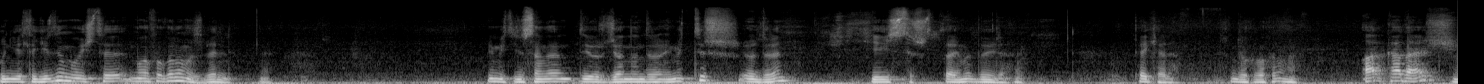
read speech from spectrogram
bu niyetle girdi mi o işte muvaffak olamaz belli. Yani. Ümit insanların diyor canlandıran ümittir, öldüren yeistir. Daima böyle. Pekala. Şimdi oku bakalım. Ha. Arkadaş Hı.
